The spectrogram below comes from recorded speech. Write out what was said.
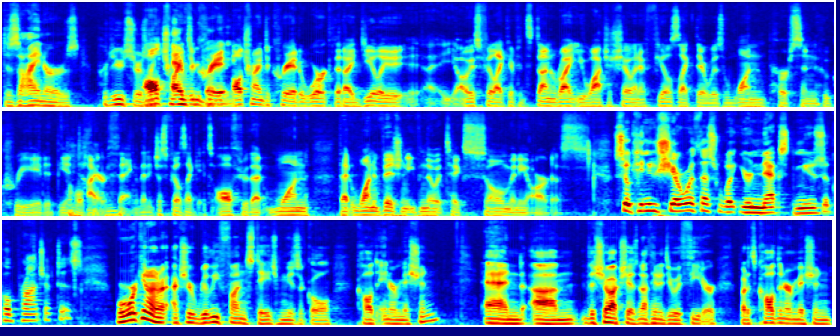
designers, producers, all like trying to create all trying to create a work that ideally uh, you always feel like if it's done right you watch a show and it feels like there was one person who created the, entire thing. that it just feels like it's all through that one that one vision even though it takes so many artists So, can you share with us what your next musical project is? We're working on a- actually a really fun stage musical called Intermission. And um, the show actually has nothing to do with theater, but it's called Intermission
